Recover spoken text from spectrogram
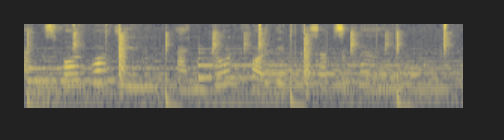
Thanks for watching and don't forget to subscribe.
